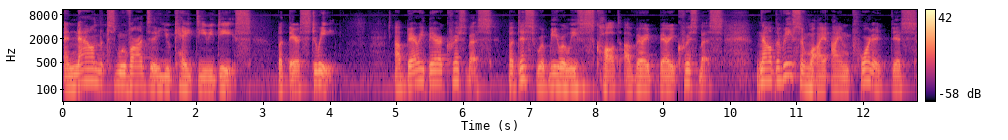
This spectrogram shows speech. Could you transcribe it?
And now let's move on to the UK DVDs. But there's three. A Very Bear Christmas, but this re-release is called A Very Berry Christmas. Now the reason why I imported this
